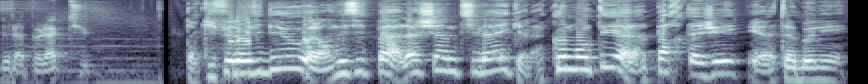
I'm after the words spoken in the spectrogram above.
de l'Apple Actu. T'as kiffé la vidéo? Alors n'hésite pas à lâcher un petit like, à la commenter, à la partager et à t'abonner.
